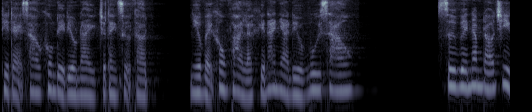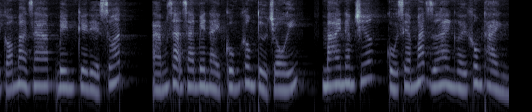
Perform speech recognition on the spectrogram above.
thì tại sao không để điều này trở thành sự thật? Như vậy không phải là khiến hai nhà đều vui sao? Sự việc năm đó chỉ có Mạc Gia bên kia đề xuất, ám dạ ra bên này cũng không từ chối, mà hai năm trước cô xem mắt giữa hai người không thành,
